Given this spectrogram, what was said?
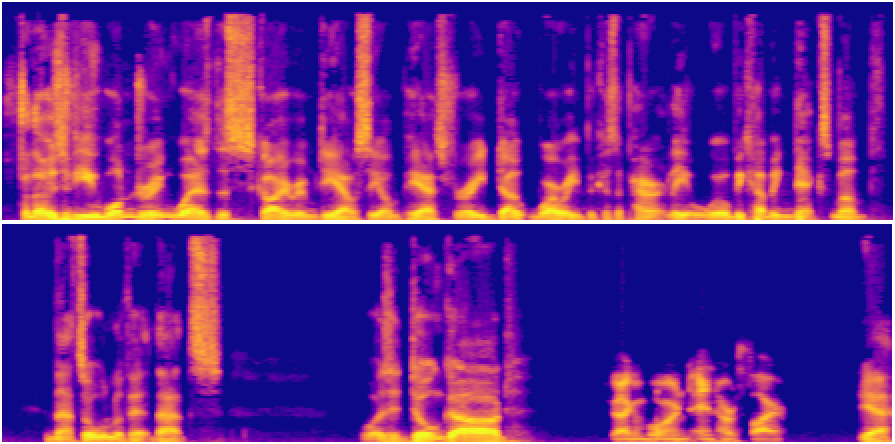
for those of you wondering where's the Skyrim DLC on PS3, don't worry because apparently it will be coming next month, and that's all of it. That's what is it, Dawnguard? Dragonborn and Hearthfire. Yeah.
